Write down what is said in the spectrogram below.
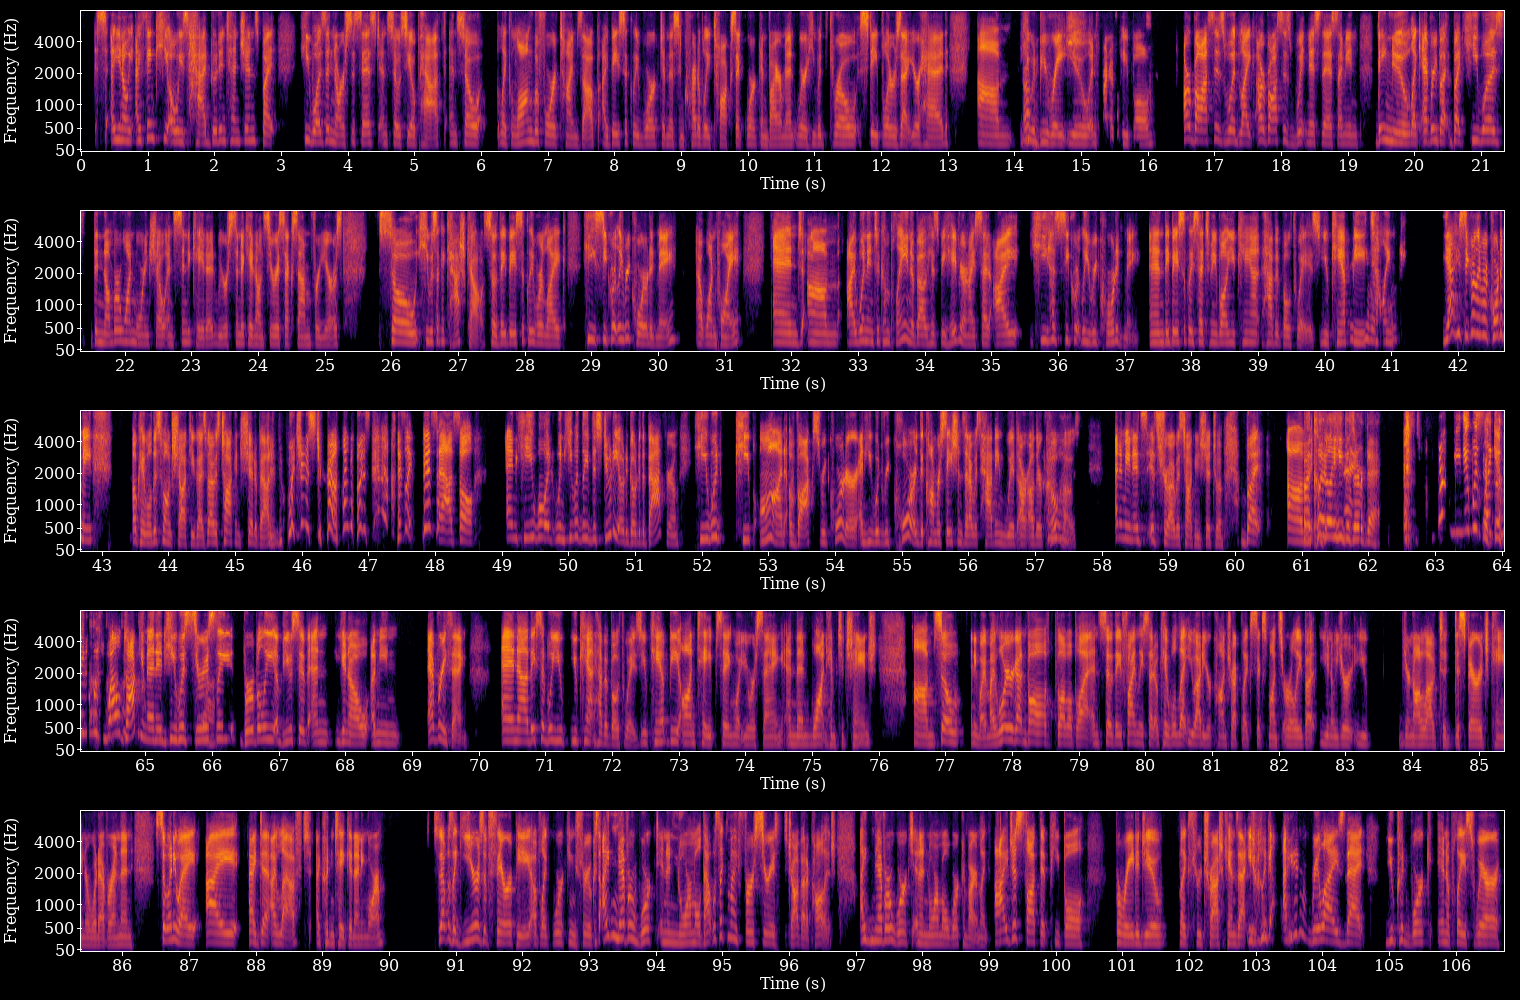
you know, I think he always had good intentions, but he was a narcissist and sociopath. And so, like, long before Time's Up, I basically worked in this incredibly toxic work environment where he would throw staplers at your head. Um, he Oh would berate you in front of people our bosses would like our bosses witnessed this. I mean, they knew like everybody, but he was the number one morning show and syndicated. We were syndicated on Sirius XM for years. So he was like a cash cow. So they basically were like, he secretly recorded me at one point. And um i went in to complain about his behavior and i said i he has secretly recorded me. And they basically said to me well you can't have it both ways. You can't be telling yeah he secretly recorded me. Okay well this won't shock you guys but i was talking shit about him which was true. I was i was like this asshole. And he would when he would leave the studio to go to the bathroom he would keep on a vox recorder and he would record the conversations that i was having with our other co-hosts and I mean, it's it's true. I was talking shit to him, but um, but clearly he deserved it. I mean, it was like, I mean, it was well documented. He was seriously yeah. verbally abusive and, you know, I mean, everything. And uh, they said, well, you you can't have it both ways. You can't be on tape saying what you were saying and then want him to change. Um, so anyway, my lawyer got involved, blah, blah, blah. And so they finally said, okay, we'll let you out of your contract like six months early, but you know, you're you you're not allowed to disparage Kane or whatever. And then, so anyway, I, I did, I left, I couldn't take it anymore. So that was like years of therapy of like working through because I'd never worked in a normal, that was like my first serious job out of college. I'd never worked in a normal work environment. Like I just thought that people berated you like through trash cans at you. Like I didn't realize that you could work in a place where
